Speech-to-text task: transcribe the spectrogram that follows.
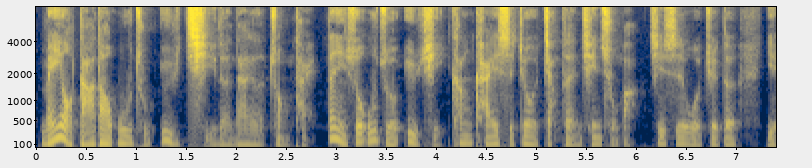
没有达到屋主预期的那个状态。但你说屋主的预期刚开始就讲得很清楚嘛？其实我觉得也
